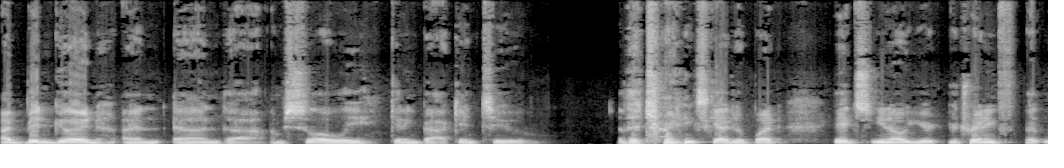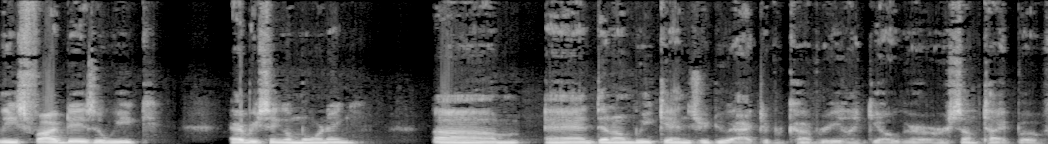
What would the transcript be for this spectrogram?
I've been good, and and uh, I'm slowly getting back into the training schedule. But it's you know you're you're training at least five days a week, every single morning. Um, and then on weekends you do active recovery like yoga or some type of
